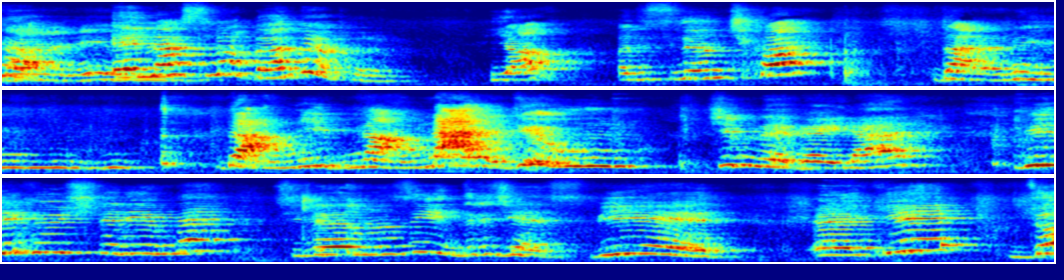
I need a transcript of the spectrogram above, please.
Yani, Eller silah ben de yaparım. Yap. Hadi silahını çıkar. Danip nam nerede? Şimdi beyler 1 2 3 dediğimde silahınızı indireceğiz. 1 2 4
